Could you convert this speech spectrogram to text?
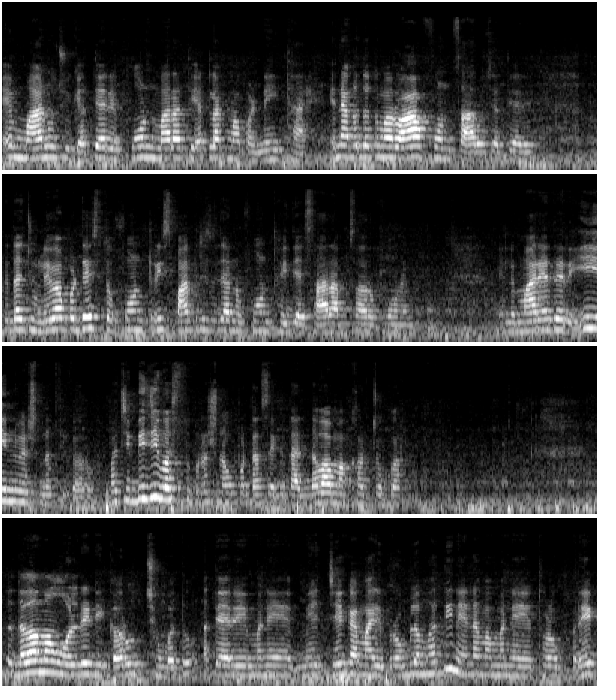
એમ માનું છું કે અત્યારે ફોન મારાથી આટલાકમાં પણ નહીં થાય. એના કરતાં તમારો આ ફોન સારો છે અત્યારે. કદાચ હું લેવા પર જઈશ તો ફોન ત્રીસ, પાંત્રીસ હજારનો ફોન થઈ જાય, સારામાં સારો ફોન એમ. એટલે મારે અત્યારે એ ઇન્વેસ્ટ નથી કરવું. પછી બીજી વસ્તુ પ્રશ્ન ઉપર થશે કે તારે દવામાં ખર્ચો કર. તો દવામાં હું ઓલરેડી કરું જ છું બધું. અત્યારે મને મેં જે કાંઈ મારી પ્રોબ્લેમ હતી ને એનામાં મને થોડોક બ્રેક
